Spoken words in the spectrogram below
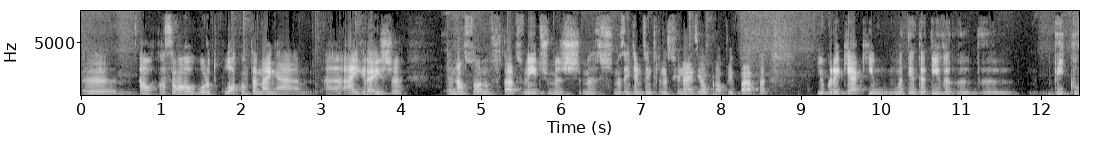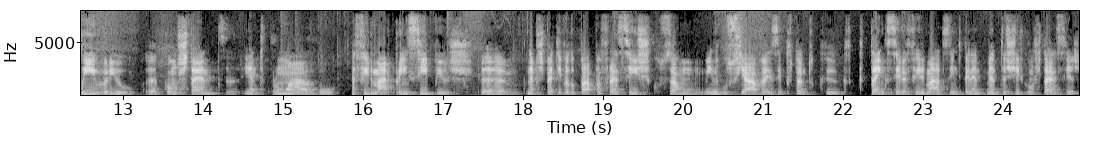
uh, ao, relação ao aborto colocam também à, à, à Igreja, eh, não só nos Estados Unidos, mas, mas, mas, em termos internacionais e ao próprio Papa. Eu creio que há aqui uma tentativa de, de, de equilíbrio uh, constante entre, por um lado, afirmar princípios uh, que, na perspectiva do Papa Francisco, são inegociáveis e, portanto, que, que têm que ser afirmados independentemente das circunstâncias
